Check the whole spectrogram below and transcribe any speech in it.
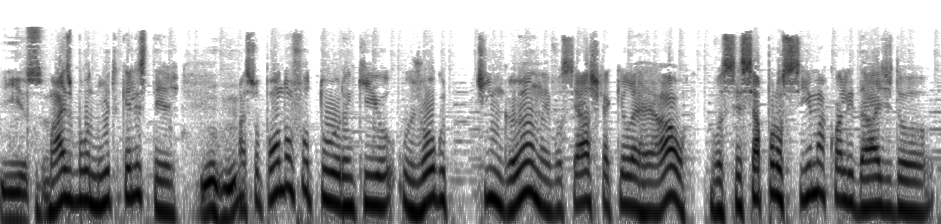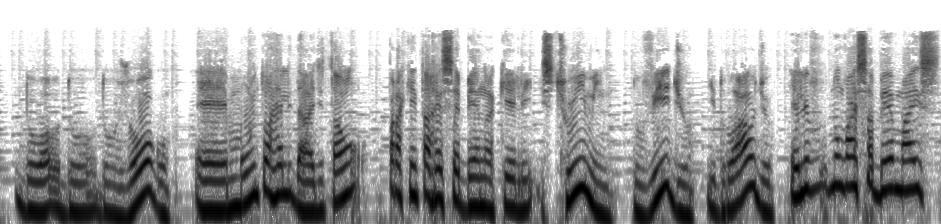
Isso. Mais bonito que ele esteja. Uhum. Mas supondo um futuro em que o, o jogo te engana e você acha que aquilo é real, você se aproxima a qualidade do, do, do, do jogo é muito a realidade. Então, para quem está recebendo aquele streaming do vídeo e do áudio, ele não vai saber mais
